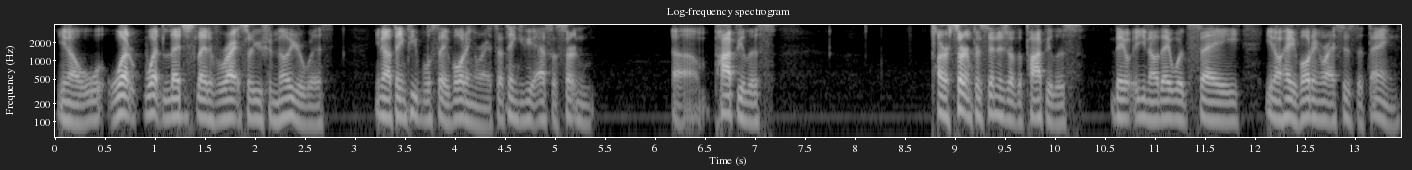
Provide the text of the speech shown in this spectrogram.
you know, what what legislative rights are you familiar with? You know, I think people say voting rights. I think if you ask a certain um, populace or a certain percentage of the populace, they you know they would say, you know, hey, voting rights is the thing.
